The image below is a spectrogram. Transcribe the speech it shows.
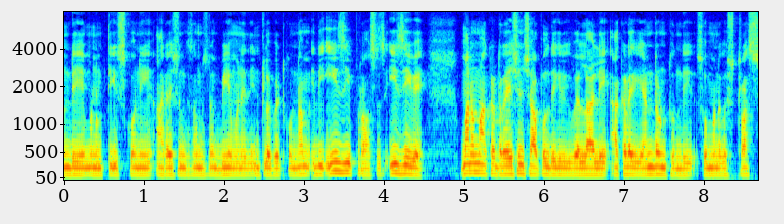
ఉండి మనం తీసుకొని ఆ రేషన్కి సంబంధించిన బియ్యం అనేది ఇంట్లో పెట్టుకుంటాం ఇది ఈజీ ప్రాసెస్ ఈజీ వే. మనం అక్కడ రేషన్ షాపుల దగ్గరికి వెళ్ళాలి. అక్కడ ఎండ ఉంటుంది. సో మనకు స్ట్రెస్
